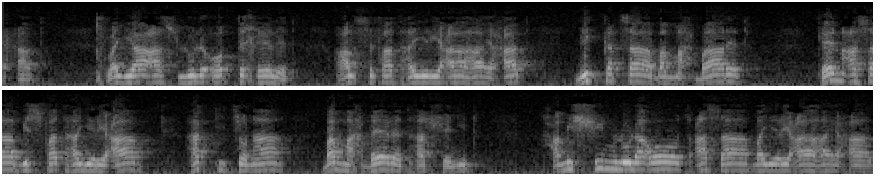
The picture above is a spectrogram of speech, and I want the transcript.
אחת. ויעש לולאות תכלת על שפת היריעה האחת, מקצה במחברת, כן עשה בשפת היריעה הקיצונה במחברת השנית. חמישים לולאות עשה ביריעה האחת,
